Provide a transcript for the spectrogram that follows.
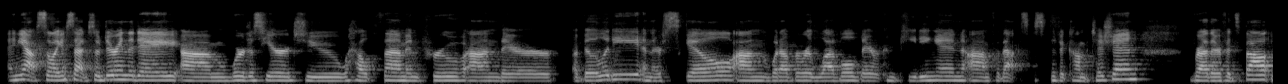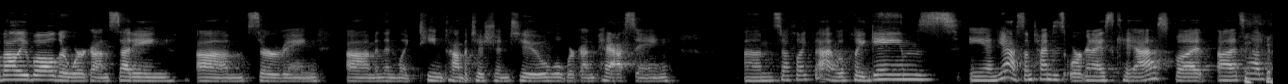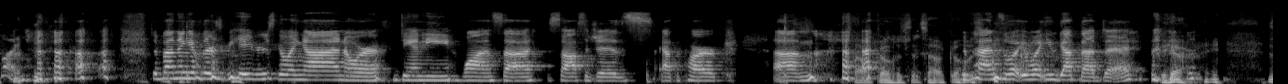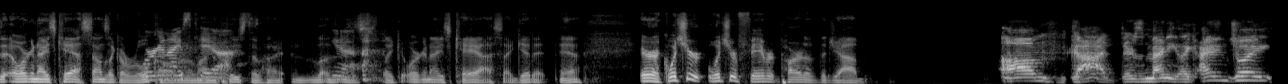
and yeah, so like I said, so during the day, um, we're just here to help them improve on their ability and their skill on whatever level they're competing in um, for that specific competition. Rather, if it's vo- volleyball, their work on setting, um, serving, um, and then like team competition too. We'll work on passing, um, stuff like that. We'll play games, and yeah, sometimes it's organized chaos, but uh, it's a lot of fun. Depending if there's behaviors going on, or if Danny wants uh, sausages at the park. Um, That's how it goes. That's how it goes. depends what what you get that day. yeah. right. The organized chaos sounds like a roll Organized call room on the chaos. police department. Yeah. It's like organized chaos. I get it. Yeah. Eric, what's your what's your favorite part of the job? Um, God, there's many. Like I enjoy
